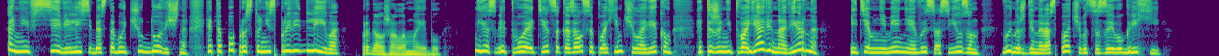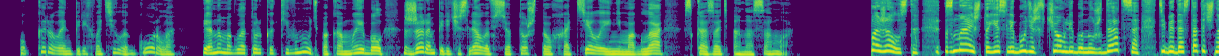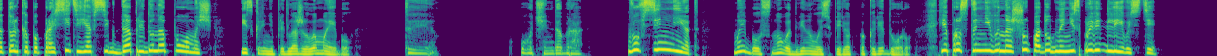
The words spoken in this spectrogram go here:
«Они все вели себя с тобой чудовищно. Это попросту несправедливо», — продолжала Мейбл. «Если твой отец оказался плохим человеком, это же не твоя вина, верно? И тем не менее вы со Сьюзан вынуждены расплачиваться за его грехи». У Кэролайн перехватило горло, и она могла только кивнуть, пока Мейбл с жаром перечисляла все то, что хотела и не могла сказать она сама. Пожалуйста, знай, что если будешь в чем-либо нуждаться, тебе достаточно только попросить, и я всегда приду на помощь», — искренне предложила Мейбл. «Ты очень добра». «Вовсе нет!» Мейбл снова двинулась вперед по коридору. «Я просто не выношу подобной несправедливости!»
